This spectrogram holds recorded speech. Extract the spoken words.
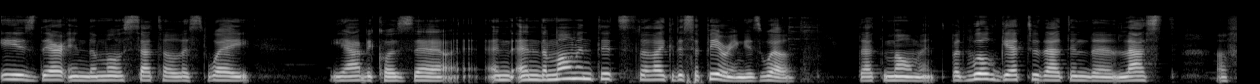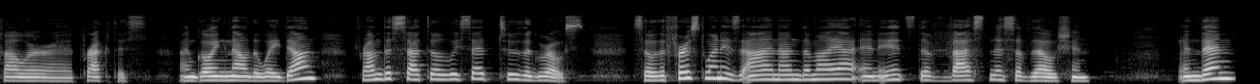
is there in the most subtlest way. Yeah, because uh, and and the moment it's like disappearing as well, that moment. But we'll get to that in the last of our uh, practice. I'm going now the way down from the subtle we said to the gross. So the first one is Anandamaya, and it's the vastness of the ocean. And then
